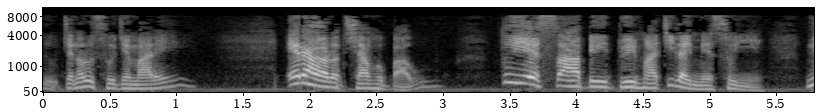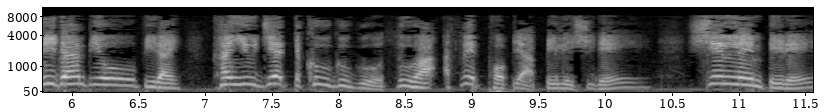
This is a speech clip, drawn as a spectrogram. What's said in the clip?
လို့ကျွန်တော်တို့ဆိုချင်ပါတယ် အဲ့ဒါကတော့တခြားမဟုတ်ပါဘူးသူ့ရဲ့စာပေတွေမှာကြည့်လိုက်မယ်ဆိုရင်ဏိဒန်းပြိုးပြီးတိုင်းခံယူချက်တစ်ခုခုကိုသူဟာအသစ်ဖော်ပြပေးလိရှိတယ်ရှင်းလင်းပေးတယ်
